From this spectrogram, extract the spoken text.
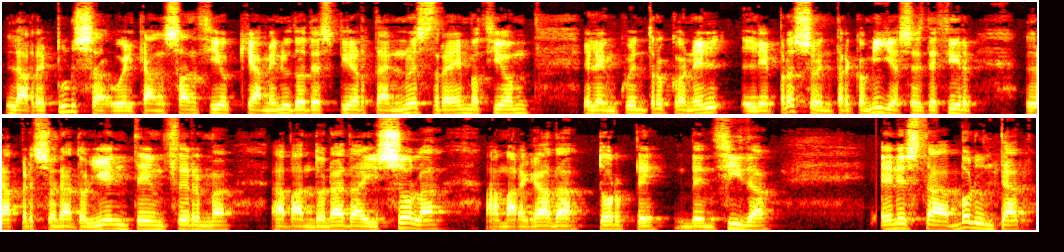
la repulsa o el cansancio que a menudo despierta en nuestra emoción el encuentro con el leproso, entre comillas, es decir, la persona doliente, enferma, abandonada y sola, amargada, torpe, vencida. En esta voluntad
